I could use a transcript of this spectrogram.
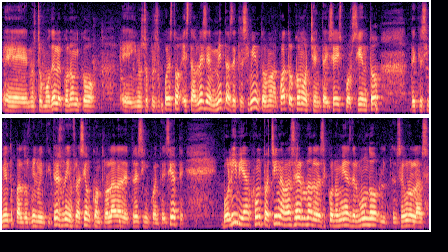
eh, nuestro modelo económico eh, y nuestro presupuesto establece metas de crecimiento, 4,86% de crecimiento para el 2023, una inflación controlada de 3,57%. Bolivia, junto a China, va a ser una de las economías del mundo, seguro las,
